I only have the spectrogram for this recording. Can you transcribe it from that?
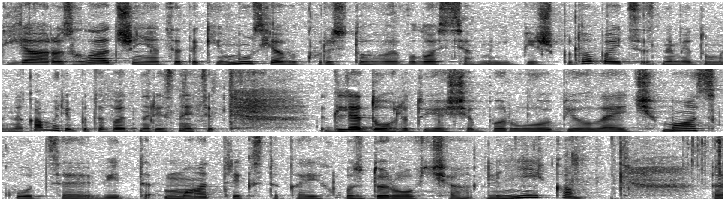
Для розгладження це такий мус, я використовую волосся, мені більш подобається. З ним, я думаю, на камері буде видно різниці. Для догляду я ще беру Біолейч маску, це від Matrix, така їх оздоровча лінійка. Е,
